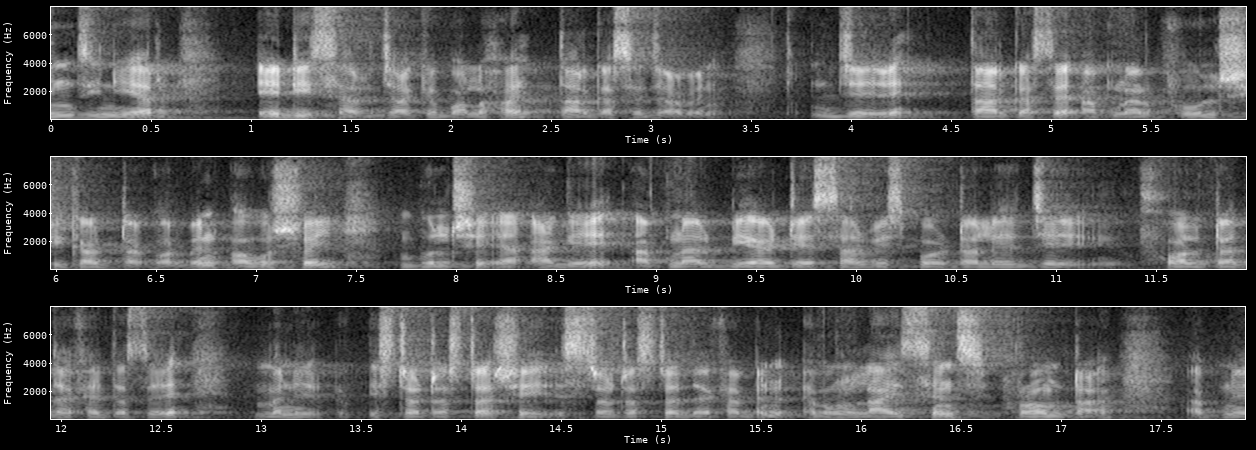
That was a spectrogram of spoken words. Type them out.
ইঞ্জিনিয়ার এডি স্যার যাকে বলা হয় তার কাছে যাবেন। যে তার কাছে আপনার ভুল স্বীকারটা করবেন। অবশ্যই ভুল আগে আপনার বিআরটিএস সার্ভিস পোর্টালে যে ফলটা দেখাইতেছে মানে স্ট্যাটাসটা, সেই স্ট্যাটাসটা দেখাবেন এবং লাইসেন্স ফর্মটা আপনি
